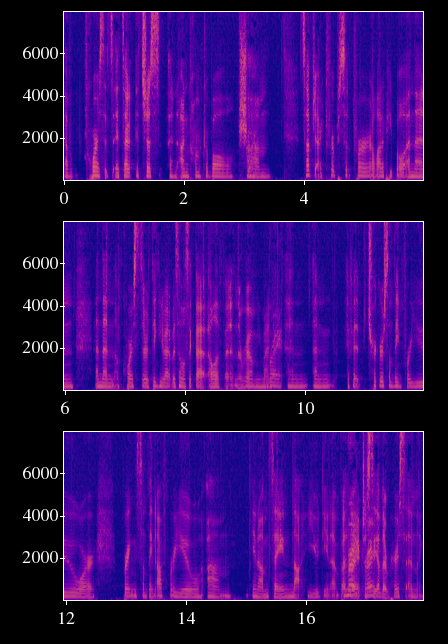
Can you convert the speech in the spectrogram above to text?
of course it's it's a it's just an uncomfortable sure. um subject for for a lot of people and then and then of course they're thinking about it but it's almost like that elephant in the room you might right. and and if it triggers something for you or brings something up for you um you know i'm saying not you dina but right, like just right. the other person like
